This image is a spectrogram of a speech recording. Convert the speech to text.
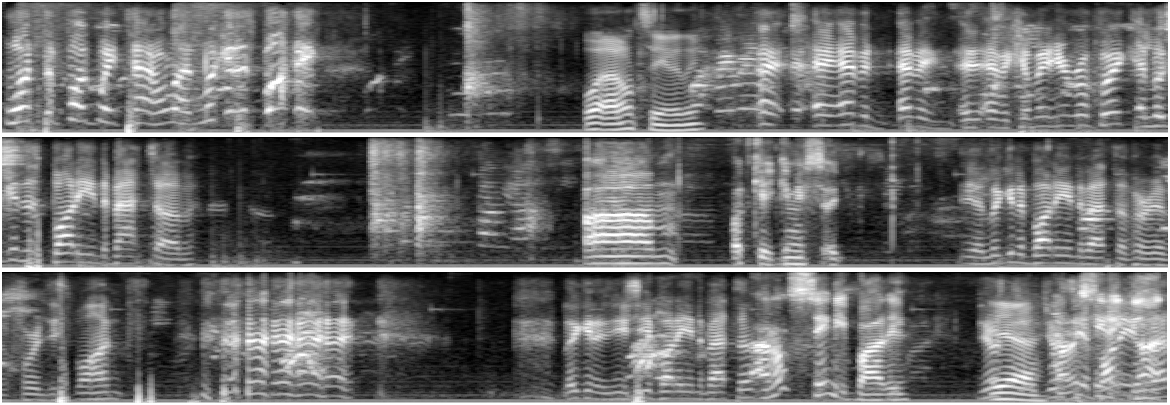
What the fuck? Wait, Tad, hold on. Look at his body. Well, I don't see anything. Hey, hey, Evan, Evan, Evan, come in here real quick and look at this body in the bathtub. Um. Okay, give me a sec. Yeah, look at the body in the bathtub for before it despawns. look at it. Do you see a body in the bathtub? I don't see anybody. You don't, Yeah. You don't I don't see a see body in the gun.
